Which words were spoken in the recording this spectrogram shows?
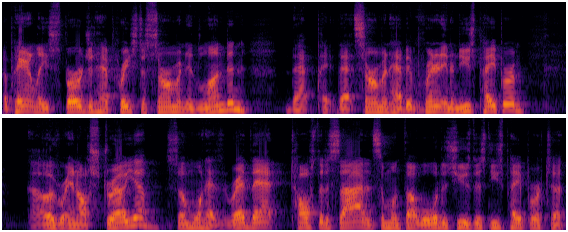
Apparently, Spurgeon had preached a sermon in London. That, that sermon had been printed in a newspaper uh, over in Australia. Someone had read that, tossed it aside, and someone thought, well, we'll just use this newspaper to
